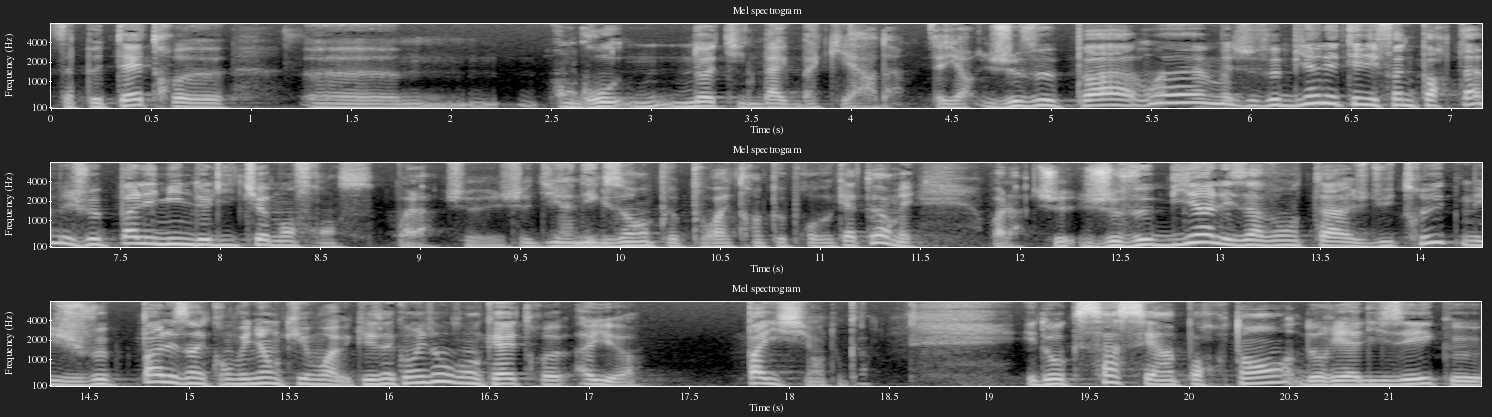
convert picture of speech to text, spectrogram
ça peut être euh, euh, en gros, not in back backyard. C'est-à-dire, je veux pas, ouais, je veux bien les téléphones portables, mais je veux pas les mines de lithium en France. Voilà, je, je dis un exemple pour être un peu provocateur, mais voilà, je, je, veux bien les avantages du truc, mais je veux pas les inconvénients qui ont avec. Les inconvénients vont qu'à être ailleurs, pas ici en tout cas. Et donc ça, c'est important de réaliser que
